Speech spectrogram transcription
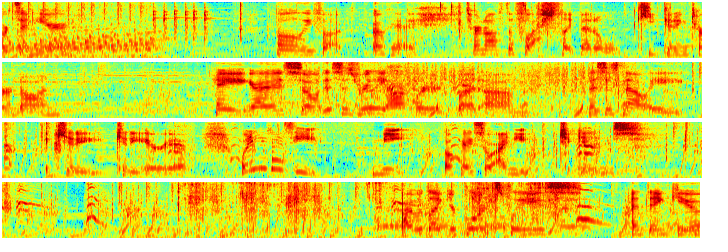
Plorts in here. Holy fuck. Okay. Turn off the flashlight. That'll keep getting turned on. Hey guys, so this is really awkward, but um, this is now a, a kitty kitty area. What do you guys eat? Meat. Okay, so I need chickens. I would like your plorts, please, and thank you.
